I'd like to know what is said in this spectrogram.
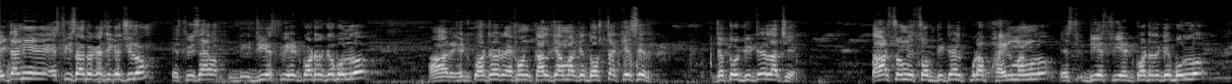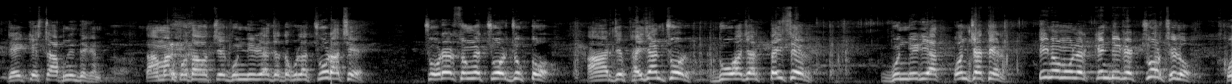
এইটা নিয়ে এসপি সাহেবের কাছে গেছিলাম এসপি সাহেব ডিএসপি হেডকোয়ার্টারকে বলল, আর হেডকোয়ার্টার এখন কালকে আমাকে দশটা কেসের যত ডিটেল আছে, তার সঙ্গে সব ডিটেল পুরো ফাইল মাংলো। এস ডিএসপি হেডকোয়ার্টারকে বলল যে, এই কেসটা আপনি দেখেন। তা আমার কথা হচ্ছে গুঞ্জিরিয়া যতগুলো চোর আছে, চোরের সঙ্গে চোর যুক্ত। আর যে ফাইজান চোর, দু হাজার তেইশের গুঞ্জিরিয়া পঞ্চায়েতের তৃণমূলের ক্যান্ডিডেট চোর ছিল। ও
